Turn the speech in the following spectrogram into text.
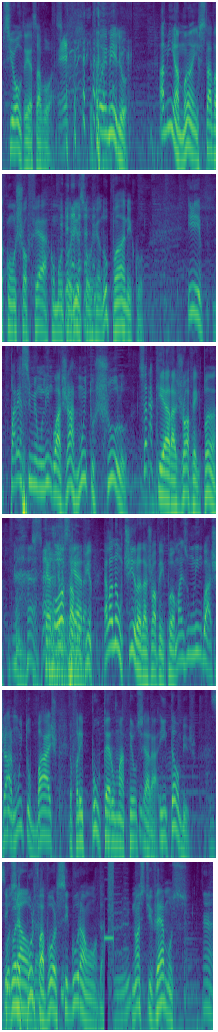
CEO tem essa voz. Ele falou: Emílio, a minha mãe estava com o chofer, com o motorista, ouvindo o pânico. E parece-me um linguajar muito chulo. Será que era a Jovem Pan? Que a gente se estava ouvindo? Ela não tira da Jovem Pan, mas um linguajar muito baixo. Eu falei, puta, era o Matheus Ceará. Então, bicho, Segura você, a onda. por favor, segura a onda. Nós tivemos Ah.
